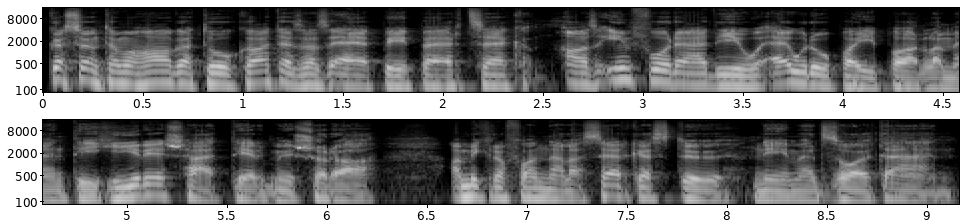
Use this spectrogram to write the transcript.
Köszöntöm a hallgatókat, ez az EP Percek, az Inforádió Európai Parlamenti Hír és Háttérműsora. A mikrofonnál a szerkesztő Német Zoltán.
